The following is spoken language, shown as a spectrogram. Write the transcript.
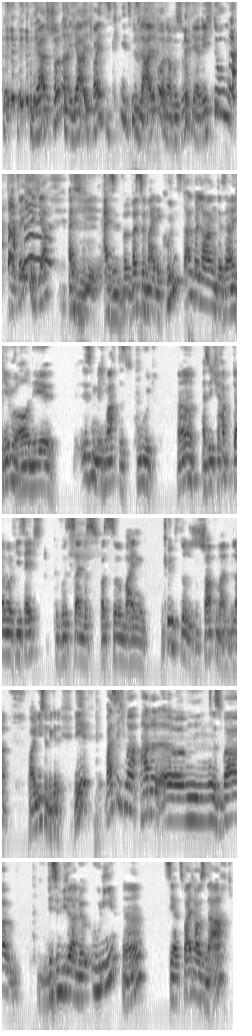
ja, schon, ja, ich weiß, das klingt jetzt ein bisschen albern, aber so in der Richtung, tatsächlich, ja. Also, wie, also, was so meine Kunst anbelangt, da sage ich immer, oh nee, ist, ich mach das gut. Ja, also ich habe da immer viel Selbstbewusstsein, was, was so mein künstlerisches Schaffen anbelangt. War ich nicht so viel. Nee, was ich mal hatte, ähm, es war, wir sind wieder an der Uni, ja, ist ja 2008.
